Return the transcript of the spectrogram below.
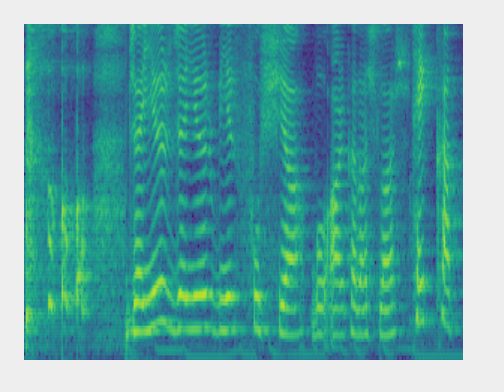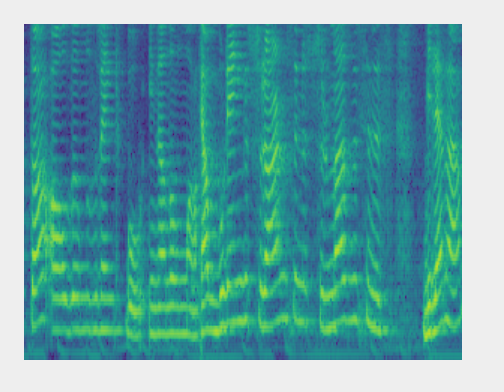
Cayır cayır bir fuşya bu arkadaşlar. Tek katta aldığımız renk bu. İnanılmaz. Yani bu rengi sürer misiniz, sürmez misiniz? Bilemem.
